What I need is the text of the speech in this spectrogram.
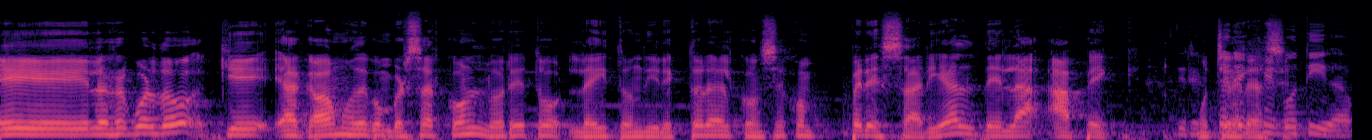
eh, les recuerdo que acabamos de conversar con Loreto Leighton, directora del Consejo Empresarial de la APEC. Directora muchas gracias. ejecutiva.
